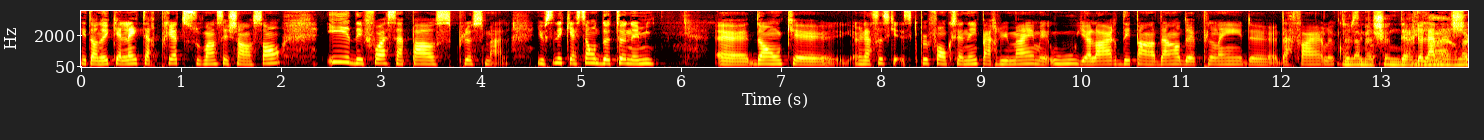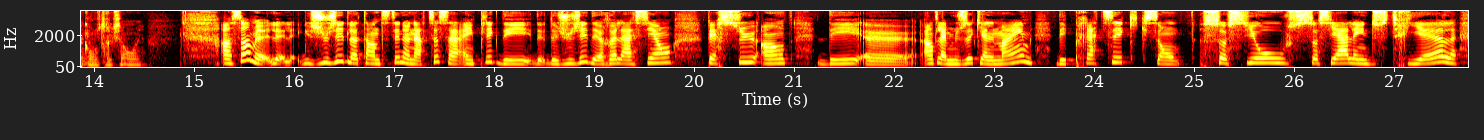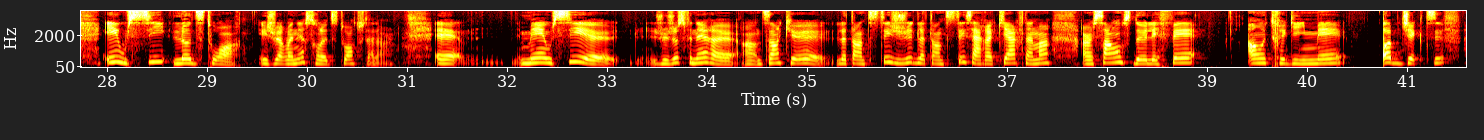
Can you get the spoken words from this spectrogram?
étant donné qu'elle interprète souvent ses chansons, et des fois, ça passe plus mal. Il y a aussi des questions d'autonomie. Euh, donc, euh, un artiste, est-ce qui peut fonctionner par lui-même ou il a l'air dépendant de plein d'affaires? De, la machine derrière, de la, machine. la construction, oui. En somme, juger de l'authenticité d'un artiste, ça implique de, juger des relations perçues euh, entre la musique elle-même, des pratiques qui sont sociaux, sociales, industrielles, et aussi l'auditoire. Et je vais revenir sur l'auditoire tout à l'heure. Euh, mais aussi, euh, je veux juste finir en disant que l'authenticité, juger de l'authenticité, ça requiert finalement un sens de l'effet entre guillemets objectif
